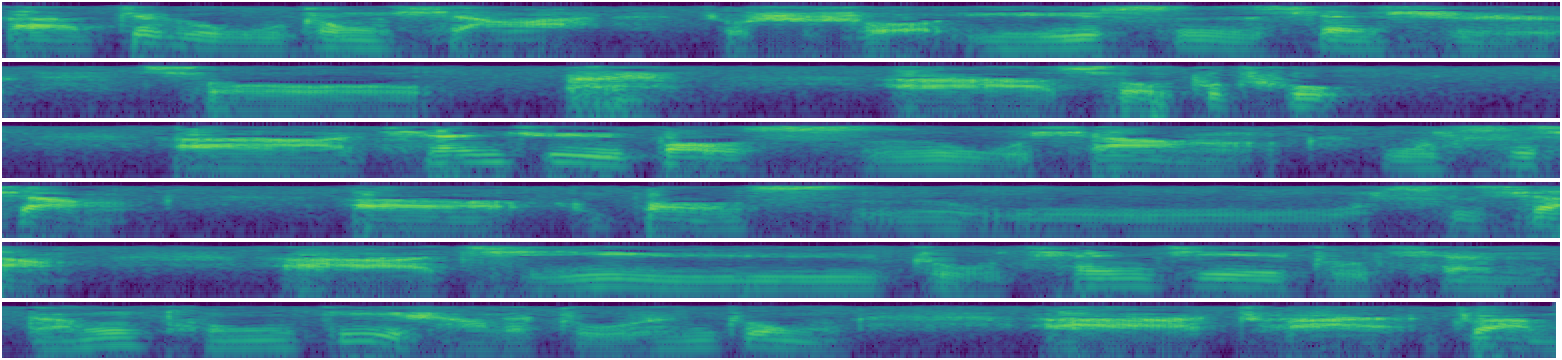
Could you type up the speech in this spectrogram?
啊，这个五中想啊，就是说，于是现是所啊所不出啊，天具报死五相五四相啊，报死五四相啊，其余主天界主天等同地上的主人众啊，传转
